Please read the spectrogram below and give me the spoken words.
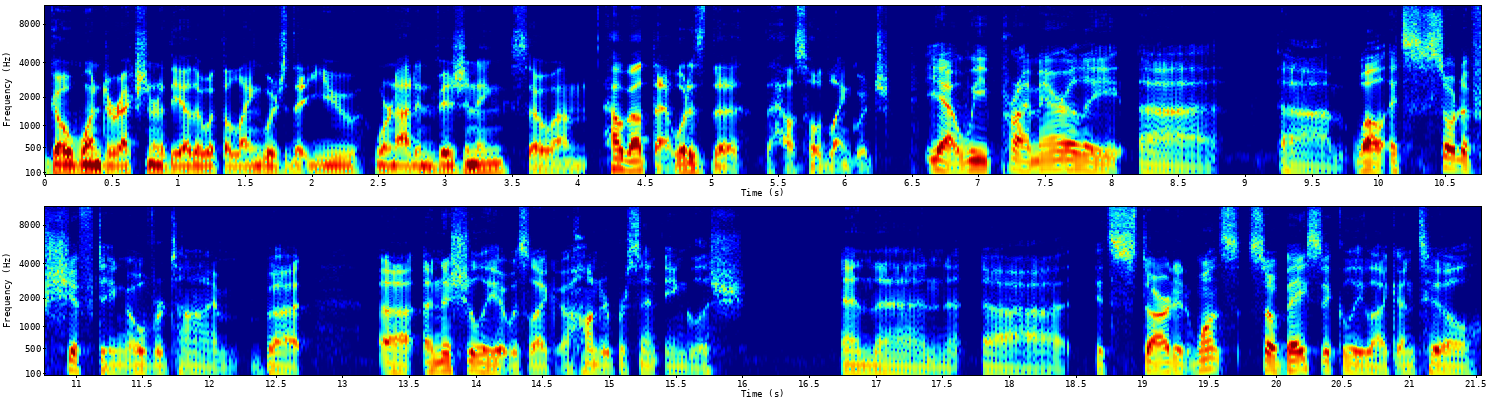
go one direction or the other with the language that you were not envisioning so um, how about that what is the the household language Yeah, we primarily, uh, um, well, it's sort of shifting over time, but uh, initially it was like 100% English. And then uh, it started once. So basically, like until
